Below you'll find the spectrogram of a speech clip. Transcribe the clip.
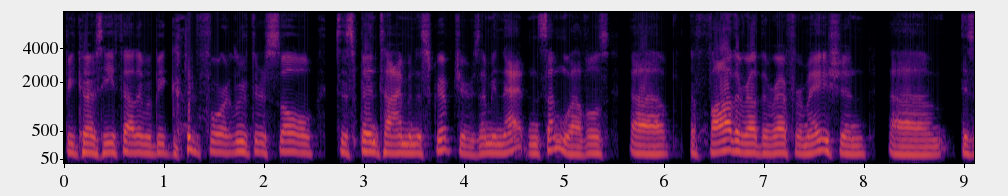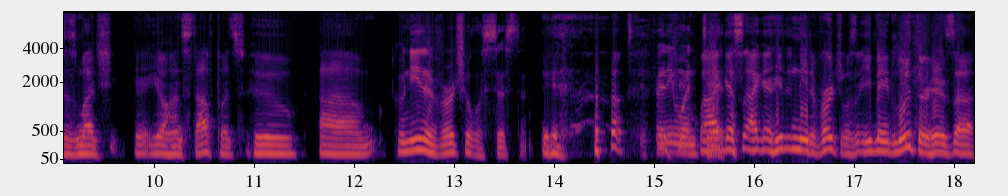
because he felt it would be good for Luther's soul to spend time in the scriptures. I mean, that in some levels, uh, the father of the Reformation um, is as much Johann Staupitz, who um, who needed a virtual assistant. if anyone well, did. I guess I guess he didn't need a virtual. He made Luther his uh,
